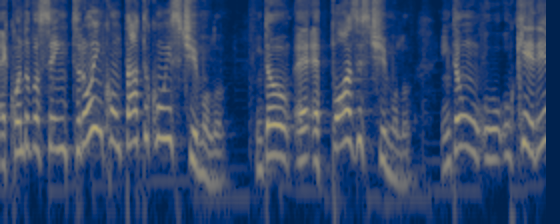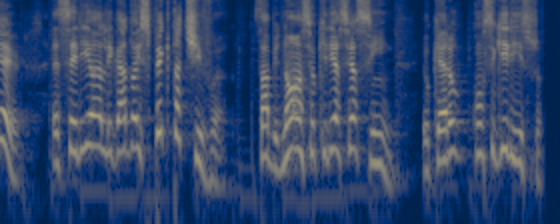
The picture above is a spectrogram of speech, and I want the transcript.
é quando você entrou em contato com o estímulo. Então, é, é pós-estímulo. Então, o, o querer é, seria ligado à expectativa. Sabe? Nossa, eu queria ser assim. Eu quero conseguir isso.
